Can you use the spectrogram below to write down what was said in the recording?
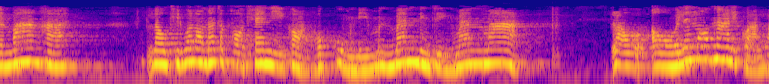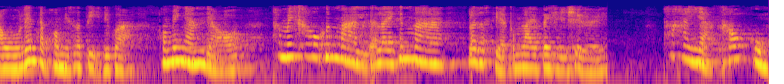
กันบ้างคะเราคิดว่าเราน่าจะพอแค่นี้ก่อนเพราะกลุ่มนี้มันแม่นจริง ๆ แม่นมาก เราเอาไว้เล่นรอบหน้าดีกว่า เราเล่นแต่พอมีสติดีกว่า เพราะไม่งั้นเดี๋ยว ถ้าไม่เข้าขึ้นมาหรืออะไรขึ้นมา เราจะเสียกำไรไปเฉยๆถ้าใครอยากเข้ากลุ่ม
